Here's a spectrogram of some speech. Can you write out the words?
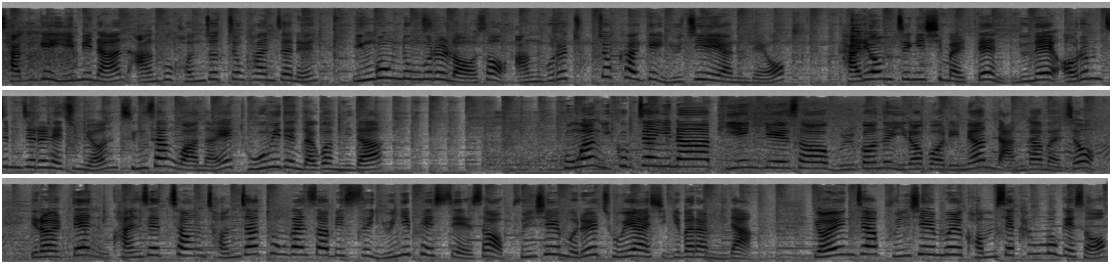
자극에 예민한 안구 건조증 환자는 인공 눈물을 넣어서 안구를 촉촉하게 유지해야 하는데요. 가려움증이 심할 땐 눈에 얼음 찜질을 해주면 증상 완화에 도움이 된다고 합니다. 공항 입국장이나 비행기에서 물건을 잃어버리면 난감하죠. 이럴 땐 관세청 전자통관 서비스 유니패스에서 분실물을 조회하시기 바랍니다. 여행자 분실물 검색 항목에서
